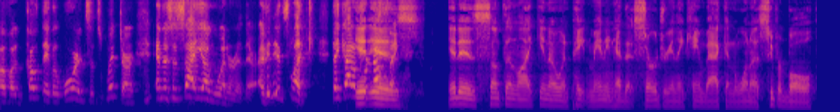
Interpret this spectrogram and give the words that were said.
of a coat they've worn since winter, and there's a Cy Young winner in there. I mean, it's like they got him it for nothing. Is, it is something like you know when Peyton Manning had that surgery and then came back and won a Super Bowl,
